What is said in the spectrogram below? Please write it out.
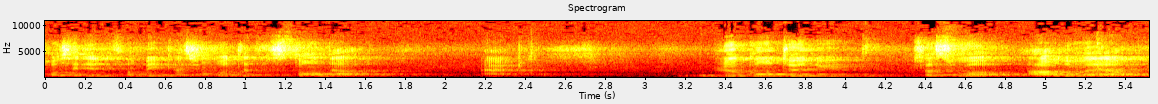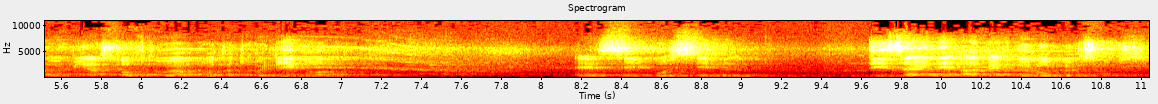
procédé de fabrication doit être standard. Le contenu, que ce soit hardware ou bien software, doit être libre, et si possible, designé avec de l'open source.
